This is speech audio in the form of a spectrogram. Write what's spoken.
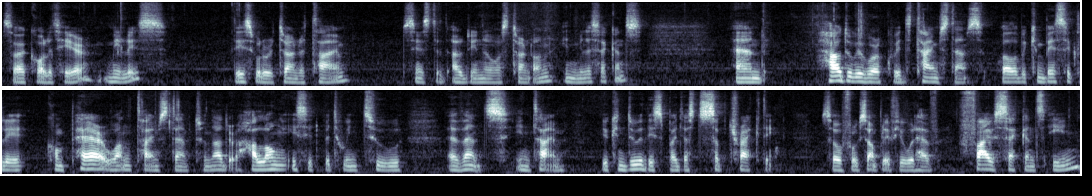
So I call it here millis. This will return the time since the Arduino was turned on in milliseconds. And how do we work with timestamps? Well, we can basically compare one timestamp to another. How long is it between two events in time? You can do this by just subtracting. So for example, if you would have five seconds in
